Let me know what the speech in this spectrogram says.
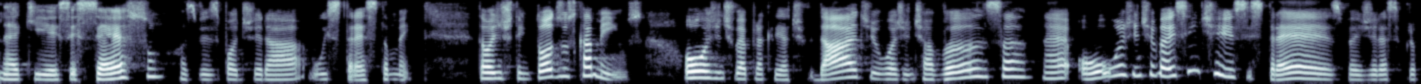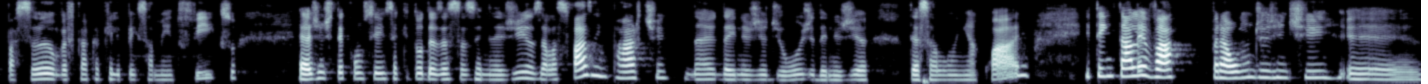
né, que esse excesso, às vezes, pode gerar o estresse também. Então a gente tem todos os caminhos, Ou a gente vai pra criatividade, ou a gente avança, né, ou a gente vai sentir esse estresse, vai gerar essa preocupação, vai ficar com aquele pensamento fixo. É a gente ter consciência que todas essas energias, elas fazem parte, né, da energia de hoje, da energia dessa lua em aquário, e tentar levar pra onde a gente, eh,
